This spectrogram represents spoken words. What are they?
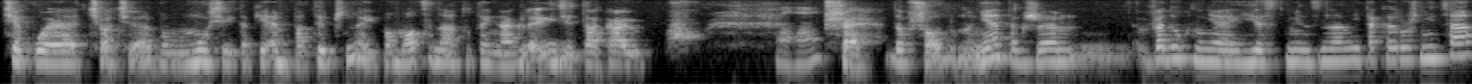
ciepłe ciocie albo mamusie i takie empatyczne i pomocne, a tutaj nagle idzie taka. Uff, Aha. prze do przodu, no nie? Także według mnie jest między nami taka różnica.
